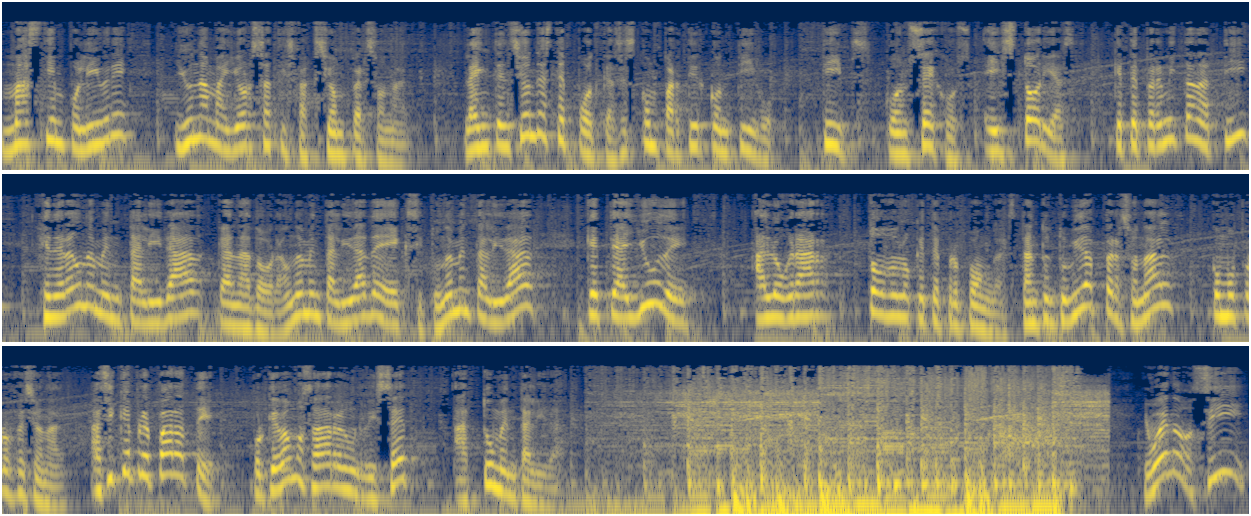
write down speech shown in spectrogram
más tiempo libre y una mayor satisfacción personal. La intención de este podcast es compartir contigo tips, consejos e historias que te permitan a ti generar una mentalidad ganadora, una mentalidad de éxito, una mentalidad que te ayude a lograr todo lo que te propongas, tanto en tu vida personal como profesional. Así que prepárate, porque vamos a darle un reset a tu mentalidad. Y bueno, sí,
